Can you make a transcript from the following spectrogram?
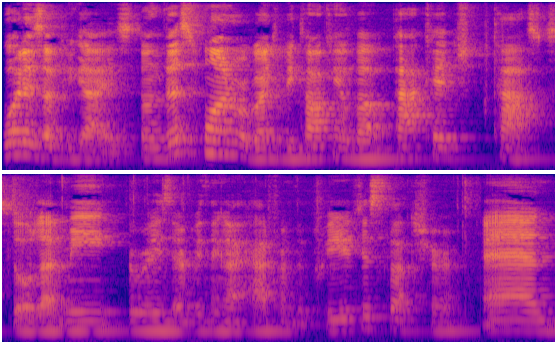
What is up you guys? So in this one we're going to be talking about package tasks. So let me erase everything I had from the previous lecture. And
